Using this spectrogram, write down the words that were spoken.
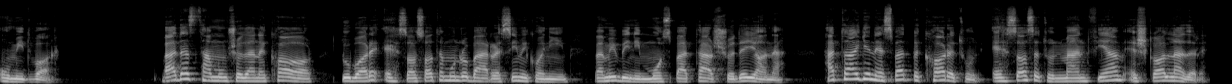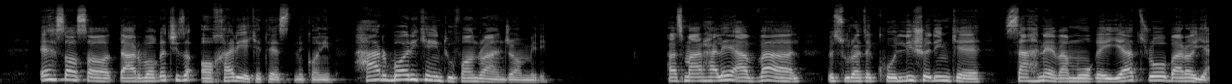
امیدوار. بعد از تموم شدن کار دوباره احساساتمون رو بررسی می‌کنیم و می‌بینیم مثبتتر شده یا نه. حتی اگه نسبت به کارتون احساستون منفی هم اشکال نداره. احساسات در واقع چیز آخریه که تست می‌کنیم. هر باری که این طوفان رو انجام میدیم. پس مرحله اول به صورت کلی شدین که صحنه و موقعیت رو برای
